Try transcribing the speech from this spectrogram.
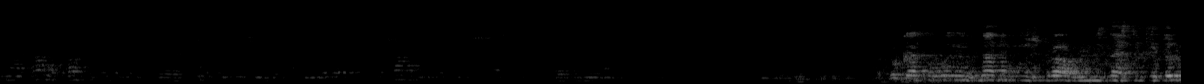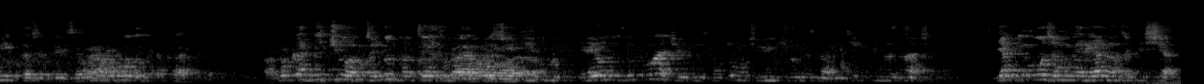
він має право укласти договір з будь-яким іншим адвокатом. Але за рахунок держави надається лише е, одна захисник. Адвокат повинен знати мою справу, він не знає стільки домів даже десь. Адвокат нічого, абсолютно цей адвокат присутній тут. Я його не звинувачую, дійсно, в тому, що він нічого не знає, він тільки назначений. Як він може мене реально захищати?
